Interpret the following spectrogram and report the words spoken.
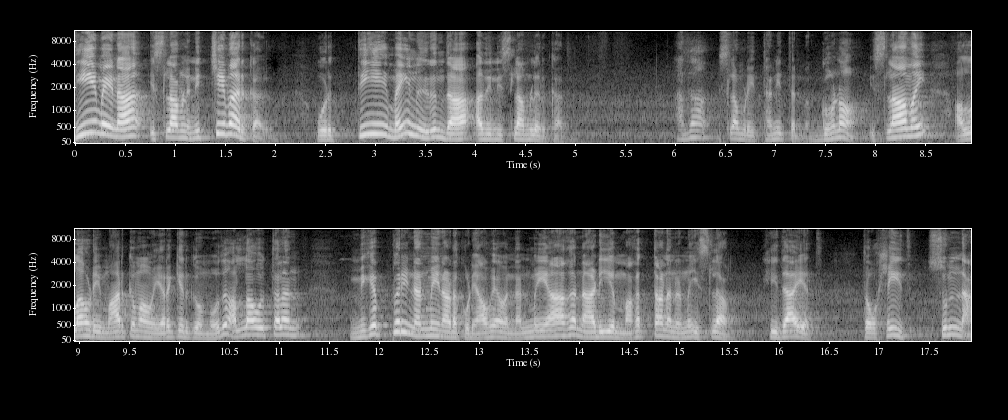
தீமைனா இஸ்லாமில் நிச்சயமாக இருக்காது. ஒரு தீமைன்னு இருந்தால் அது இஸ்லாமில் இருக்காது. அதான் இஸ்லாமுடைய தனித்தன்மை குணம். இஸ்லாமை அல்லாவுடைய மார்க்கமாக அவன் இறக்கியிருக்கும் போது அல்லாஹு தலன் மிகப்பெரிய நன்மை நாடக்கூடிய ஆகவே அவன் நன்மையாக நாடிய மகத்தான நன்மை இஸ்லாம். ஹிதாயத் தொஹீத் சுன்னா.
